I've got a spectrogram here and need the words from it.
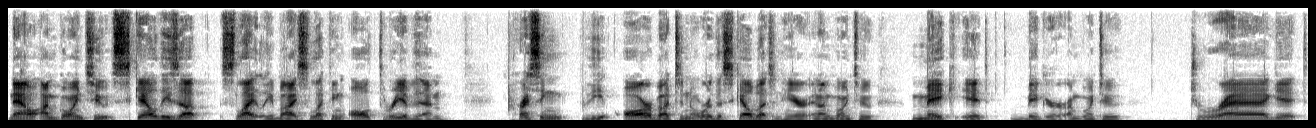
Now I'm going to scale these up slightly by selecting all three of them pressing the R button or the scale button here, and I'm going to make it bigger. I'm going to drag it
